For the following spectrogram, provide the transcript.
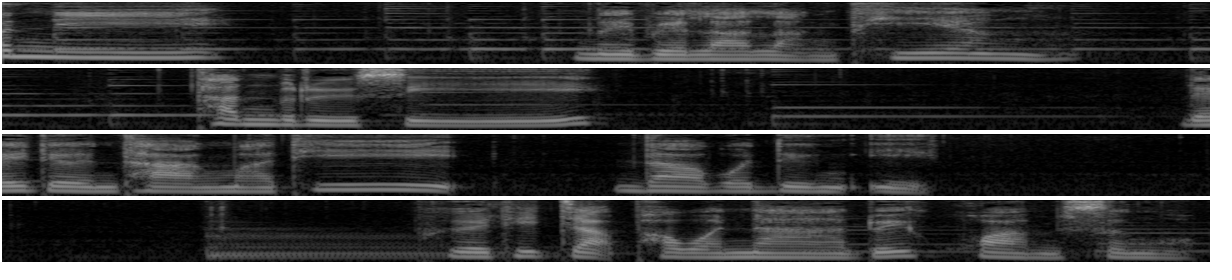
วันนี้ ในเวลาหลังเที่ยง ท่านฤาษีได้เดินทางมาที่ดาวดึงอีก เพื่อที่จะภาวนาด้วยความสงบ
